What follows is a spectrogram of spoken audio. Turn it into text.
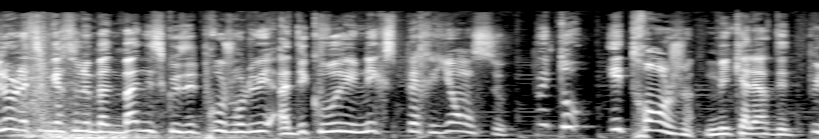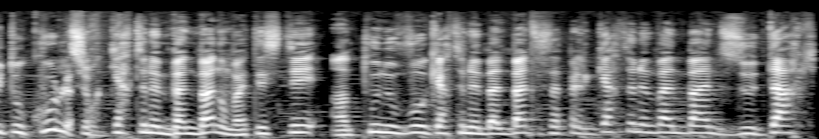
Hello la team Garten Batman, est-ce que vous êtes prêts aujourd'hui à découvrir une expérience plutôt étrange mais qui a l'air d'être plutôt cool Sur Garten Batman, on va tester un tout nouveau Garten Batman, ça s'appelle Garten Batman The Dark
